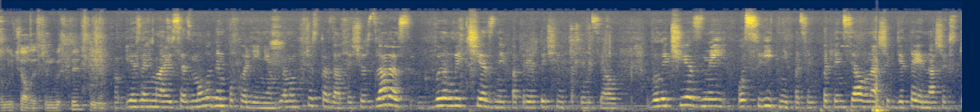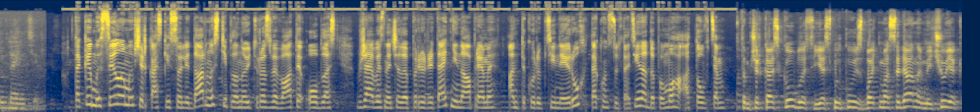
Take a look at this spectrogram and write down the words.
залучалися інвестиції. Я займаюся з молодим поколінням. Я вам хочу сказати, що зараз величезний патріотичний потенціал, величезний освітній потенціал наших дітей, наших студентів. Такими силами в Черкаській солідарності планують розвивати область. Вже визначили пріоритетні напрями – антикорупційний рух та консультаційна допомога атовцям. Там в Черкаській області я спілкуюся з багатьма селянами і чую, як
